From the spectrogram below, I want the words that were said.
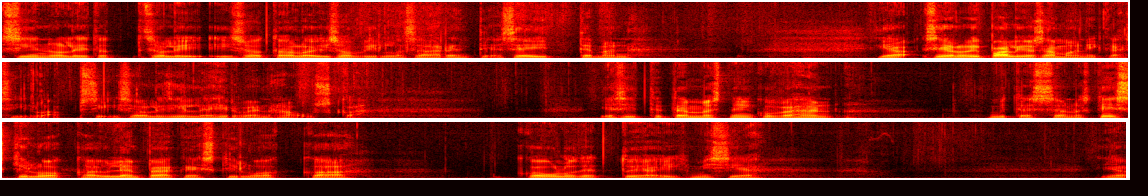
Siinä oli, se oli iso talo, iso Villasaarentie 7, ja siellä oli paljon samanikäisiä lapsia. Se oli sille hirveän hauska. Ja sitten tämmöistä niin kuin vähän, mitä sanoisi, keskiluokkaa, ylempää keskiluokkaa, koulutettuja ihmisiä. Ja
